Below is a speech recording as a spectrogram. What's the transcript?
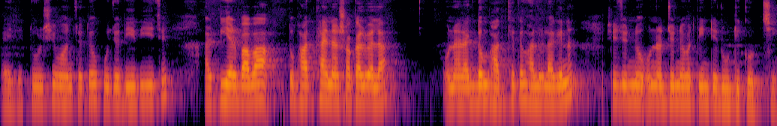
এই যে তুলসী মঞ্চতেও পুজো দিয়ে দিয়েছে। আর পিয়ার বাবা তো ভাত খায় না সকালবেলা। ওনার একদম ভাত খেতে ভালো লাগে না। সেজন্য ওনার জন্য আবার তিনটে রুটি করছি।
